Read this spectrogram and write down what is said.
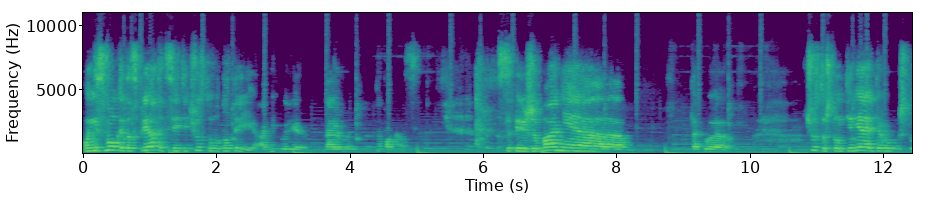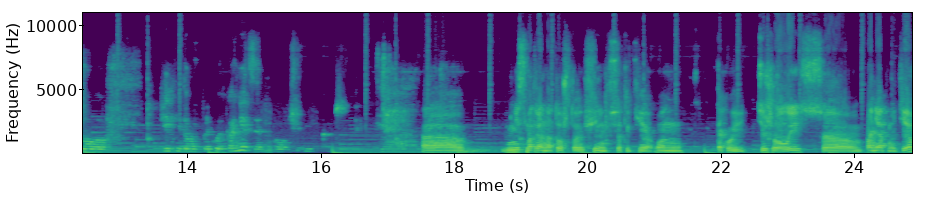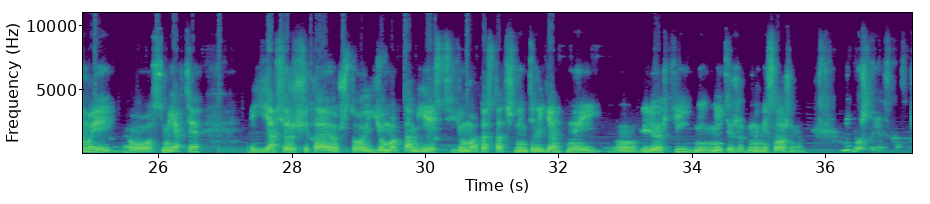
Он не смог это спрятать, все эти чувства внутри, они были, наверное, на показ. Сопереживание, такое чувство, что он теряет друга, что их друга приходит конец, и это было очень видно, конечно. А, несмотря на то, что фильм все-таки он такой тяжелый, с э, понятной темой о смерти, я все же считаю, что юмор там есть, юмор достаточно интеллигентный, легкий, не, не, тяж... ну, не сложный, Не пошло, я бы сказала.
